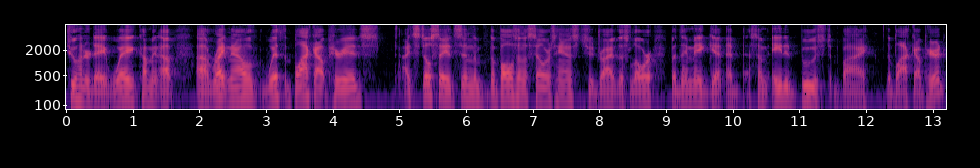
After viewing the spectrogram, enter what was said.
200 day way coming up. Uh, right now, with blackout periods, I'd still say it's in the, the ball's in the seller's hands to drive this lower, but they may get a, some aided boost by the blackout period.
